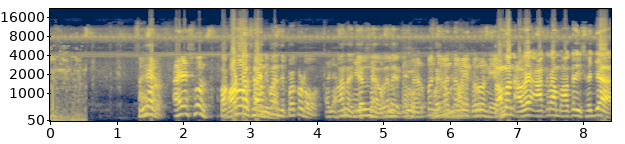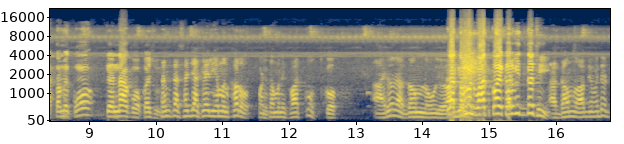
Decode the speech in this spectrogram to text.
તમે. સોર અરે સોર પકડો સરપંચ પકડો. અને જેલ ને વેલે સરપંચ હવે તમે કરો ને. તમન હવે આકરામ આકરી સજા. તમે કો કે ના કો કશું. તમે તાર સજા પેલી અમન કરો પણ તમને એક વાત કહું? કો આર્યો ના ગામ નો ઓલો તમને વાત કોઈ કરવી જ નથી. આ ગામ નો આગે મંડળ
